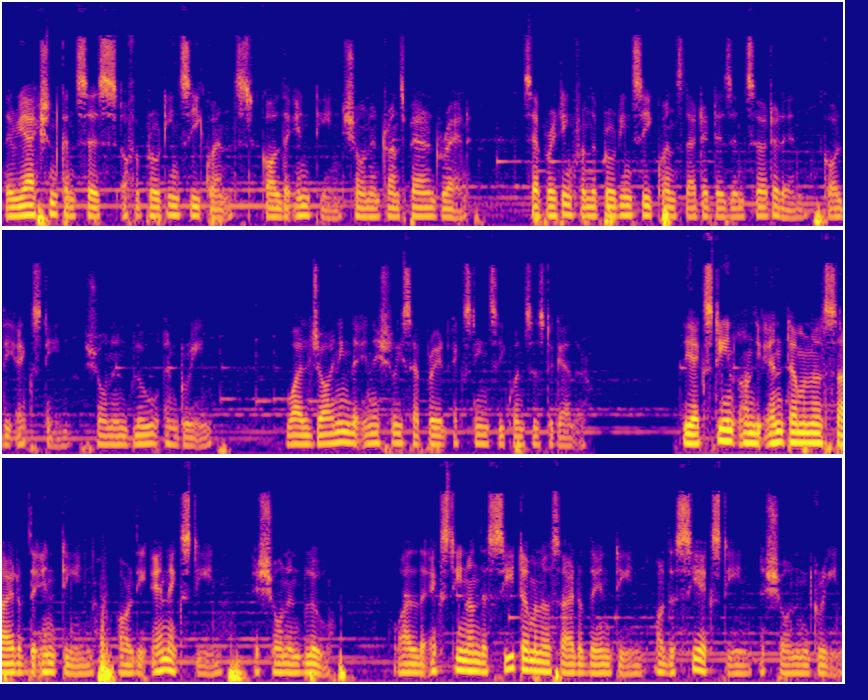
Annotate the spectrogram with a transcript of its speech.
The reaction consists of a protein sequence called the intein shown in transparent red separating from the protein sequence that it is inserted in called the extein shown in blue and green while joining the initially separate extein sequences together. The extein on the N-terminal side of the intein, or the N-extein, is shown in blue, while the extein on the C-terminal side of the intein, or the C-extein, is shown in green.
